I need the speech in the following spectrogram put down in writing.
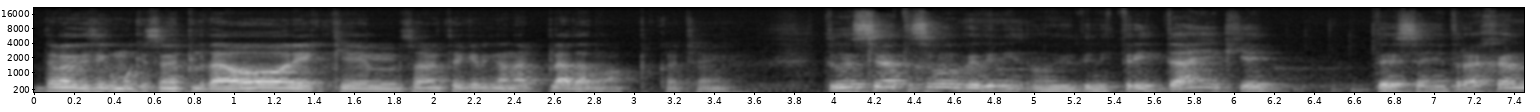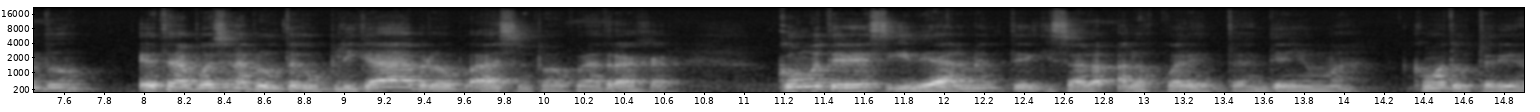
un tema que dice como que son explotadores, que solamente quieren ganar plata nomás, pues, ¿cachai? Tú mencionaste hace poco que tenés, que tenés 30 años, que hay 13 años trabajando. Esta puede ser una pregunta complicada, pero a veces podemos poner a trabajar. ¿Cómo te ves idealmente, quizás a los 40, 20 años más? ¿Cómo te gustaría?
